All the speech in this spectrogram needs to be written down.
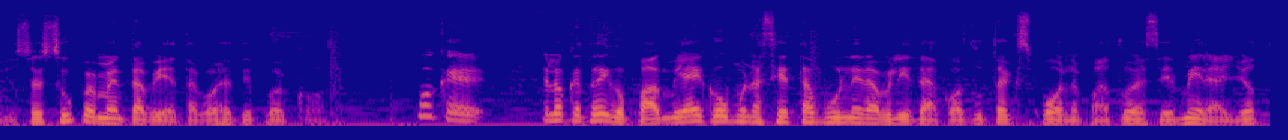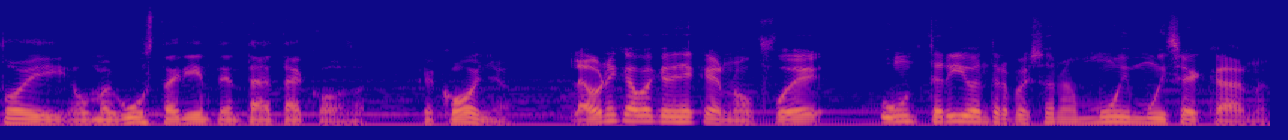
Yo soy súper mente abierta con ese tipo de cosas. Porque es lo que te digo, para mí hay como una cierta vulnerabilidad cuando tú te expones para tú decir, mira, yo estoy o me gustaría intentar tal cosa. ¿Qué coño? La única vez que dije que no fue un trío entre personas muy, muy cercanas.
